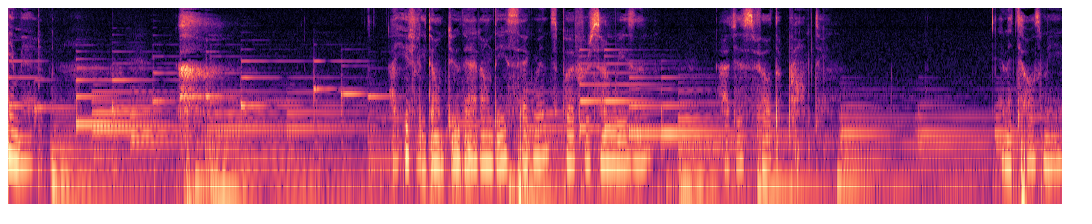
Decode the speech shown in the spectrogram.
Amen. I usually don't do that on these segments, but for some reason, I just felt a prompting. And it tells me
